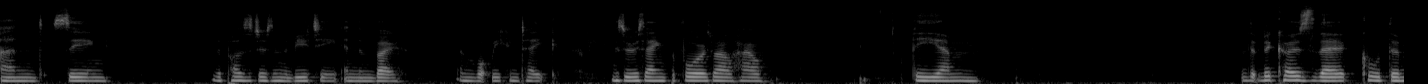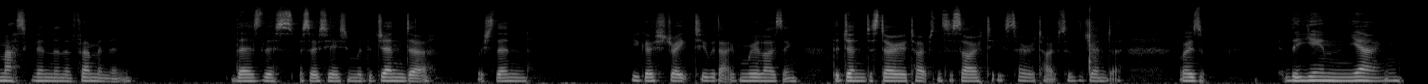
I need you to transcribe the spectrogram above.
and seeing the positives and the beauty in them both and what we can take as we were saying before as well how the um that because they're called the masculine and the feminine, there's this association with the gender, which then you go straight to without even realizing the gender stereotypes and society stereotypes of the gender. Whereas the yin yang,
